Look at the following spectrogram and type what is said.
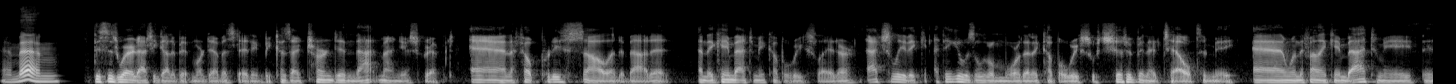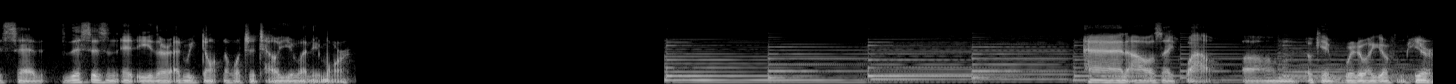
And then. This is where it actually got a bit more devastating because I turned in that manuscript and I felt pretty solid about it and they came back to me a couple weeks later. Actually, they, I think it was a little more than a couple weeks, which should have been a tell to me. And when they finally came back to me, they said, "This isn't it either, and we don't know what to tell you anymore." And I was like, "Wow, um, okay, where do I go from here?"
